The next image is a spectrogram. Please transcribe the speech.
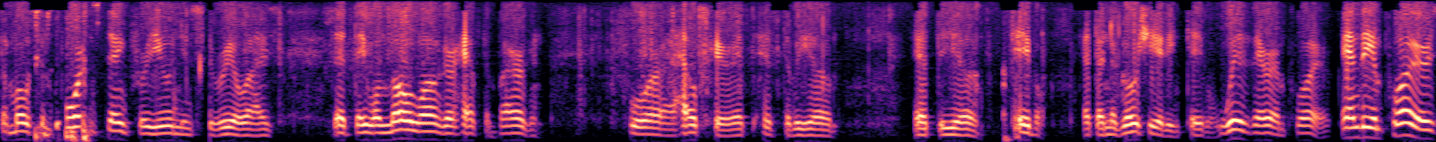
the most important thing for unions to realize that they will no longer have to bargain for uh, health care at, at the uh, at the uh, table, at the negotiating table with their employer, and the employers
